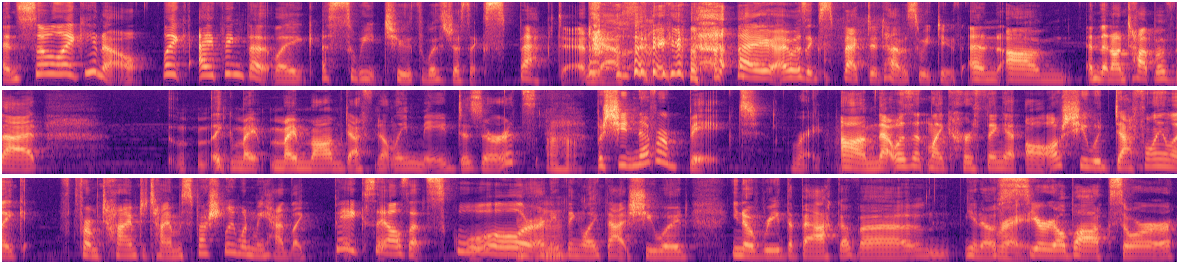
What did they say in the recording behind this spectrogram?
and so like you know like I think that like a sweet tooth was just expected. Yes. Like, I I was expected to have a sweet tooth and um and then on top of that like my my mom definitely made desserts Uh-huh. but she never baked Right. um, that wasn't like her thing at all. She would definitely like from time to time, especially when we had like bake sales at school or Mm-hmm. anything like that, she would, you know, read the back of a, you know, Right. cereal box or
